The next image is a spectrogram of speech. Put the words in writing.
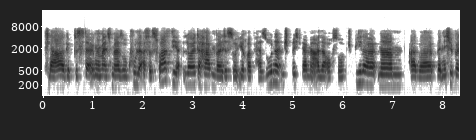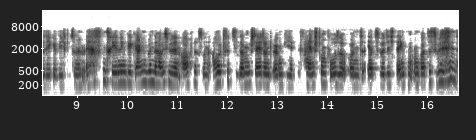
Klar gibt es da irgendwie manchmal so coole Accessoires, die Leute haben, weil das so ihrer Persona entspricht. Wir haben ja alle auch so Spielernamen. Aber wenn ich überlege, wie ich zu meinem ersten Training gegangen bin, da habe ich mir dann auch noch so ein Outfit zusammengestellt und irgendwie eine Feinstrumpfhose. Und jetzt würde ich denken, um Gottes Willen,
